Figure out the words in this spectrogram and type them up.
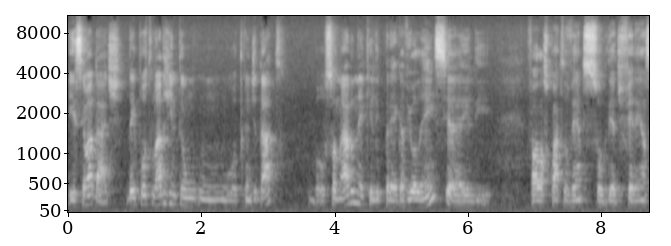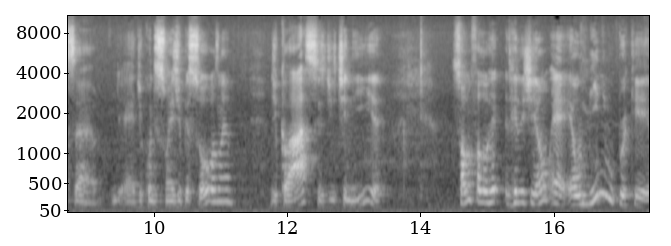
Esse é o Haddad. Daí, por outro lado, a gente tem um, um outro candidato, Bolsonaro, né? Que ele prega a violência, ele fala aos quatro ventos sobre a diferença eh, de condições de pessoas, né? De classes, de etnia. Só não falou re- religião, é, é o mínimo, porque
